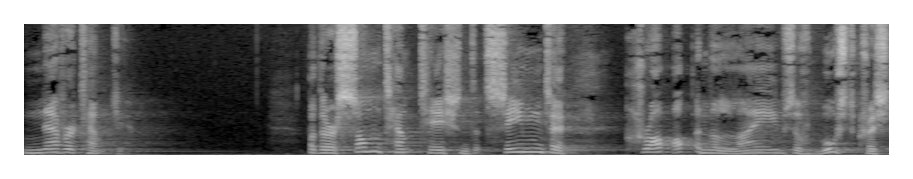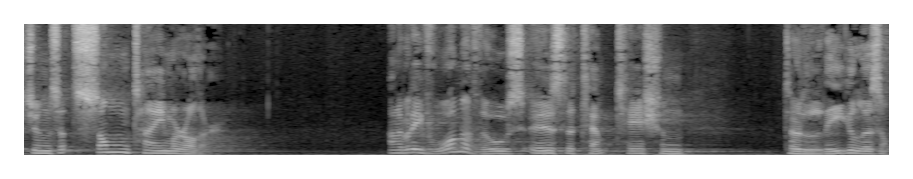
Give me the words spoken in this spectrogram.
never tempt you. But there are some temptations that seem to crop up in the lives of most Christians at some time or other. And I believe one of those is the temptation to legalism.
